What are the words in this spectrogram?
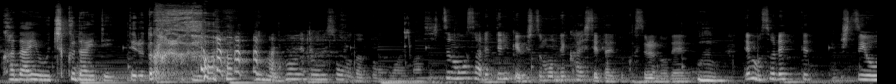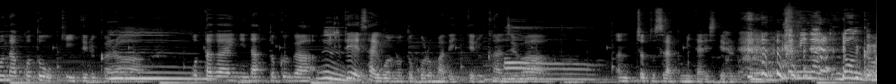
課題を打ち砕いていってるところ。が、でも本当にそうだと思います。質問されてるけど質問で返してたりとかするので、うん、でもそれって必要なことを聞いてるから、お互いに納得がいて、最後のところまで行ってる感じは、あのちょっとスラック見たりしてるので。でみんなどんどん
